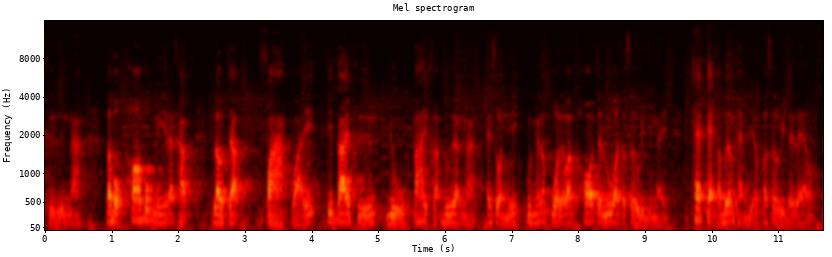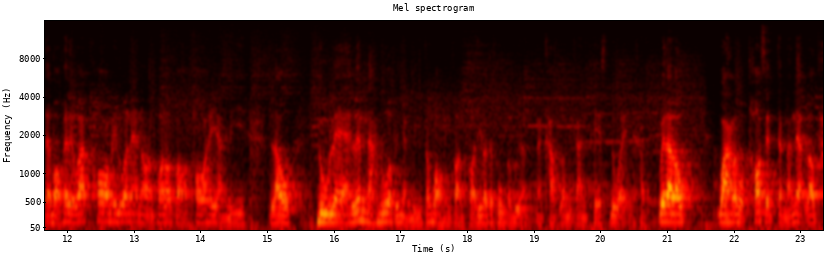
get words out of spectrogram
พื้นนะระบบท่อพวกนี้นะครับเราจะ ฝากไว้ที่ใต้พื้นอยู่ใต้กระเบื้องนะ ในส่วนนี้คุณไม่ต้องกลัวเลยว่าท่อจะรั่วจะเซอร์วิสยังไง แค่แกะกระเบื้องแผ่นเดียวก็เซอร์วิสได้แล้ว แต่บอกให้เลยว่าท่อไม่รั่วแน่นอน เพราะเราต่อท่อให้อย่างดี เราดูแลเรื่องน้ำรั่วเป็นอย่างดี ต้องบอกนี้ก่อนก่อนที่เราจะปูกระเบื้องนะครับเรามีการเทสด้วยนะครับเวลาเราวางระบบท่อเสร็จจากนั้นเนี่ยเราท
